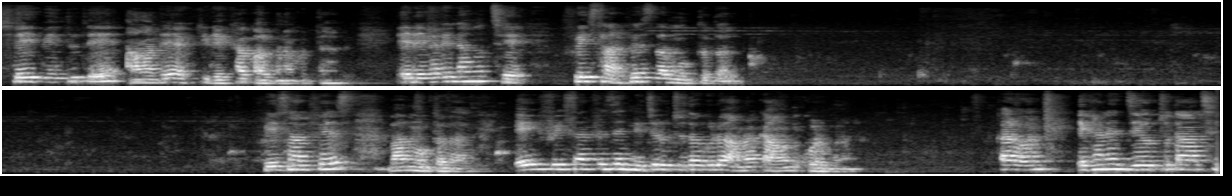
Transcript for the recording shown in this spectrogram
সেই বিন্দুতে আমাদের একটি রেখা কল্পনা করতে হবে। এই রেখাটির নাম হচ্ছে ফ্রি সারফেস বা মুক্ত মুক্ততল ফ্রি সারফেস বা মুক্ত মুক্ততল এই ফ্রি সারফেসের নিচের উচ্চতাগুলো আমরা কাউন্ট করব না। কারণ এখানে যে উচ্চতা আছে,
